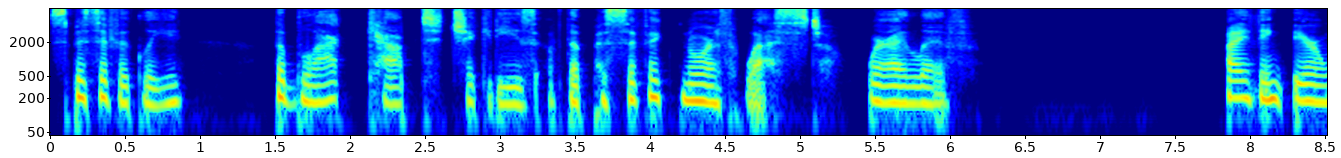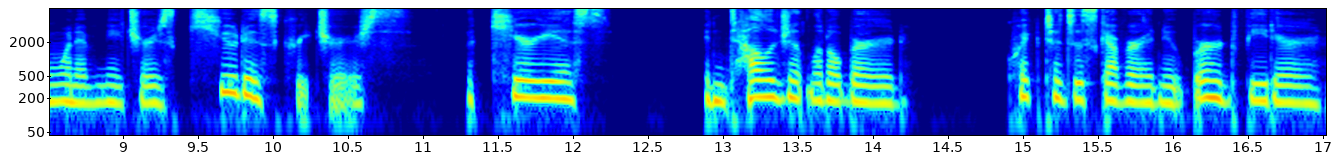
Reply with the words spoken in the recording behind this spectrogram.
specifically the black capped chickadees of the Pacific Northwest, where I live. I think they are one of nature's cutest creatures, a curious, intelligent little bird, quick to discover a new bird feeder,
